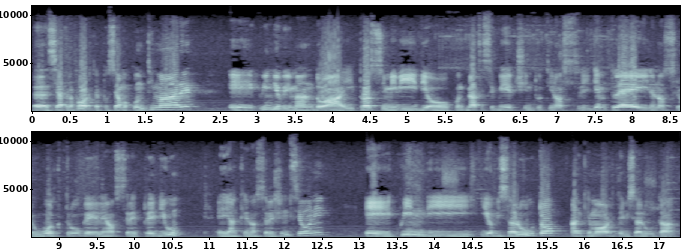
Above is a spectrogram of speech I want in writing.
eh, si apre la porta e possiamo continuare e quindi io vi rimando ai prossimi video continuate a seguirci in tutti i nostri gameplay le nostre walkthrough e le nostre preview e anche le nostre recensioni. E quindi io vi saluto anche Morte vi saluta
